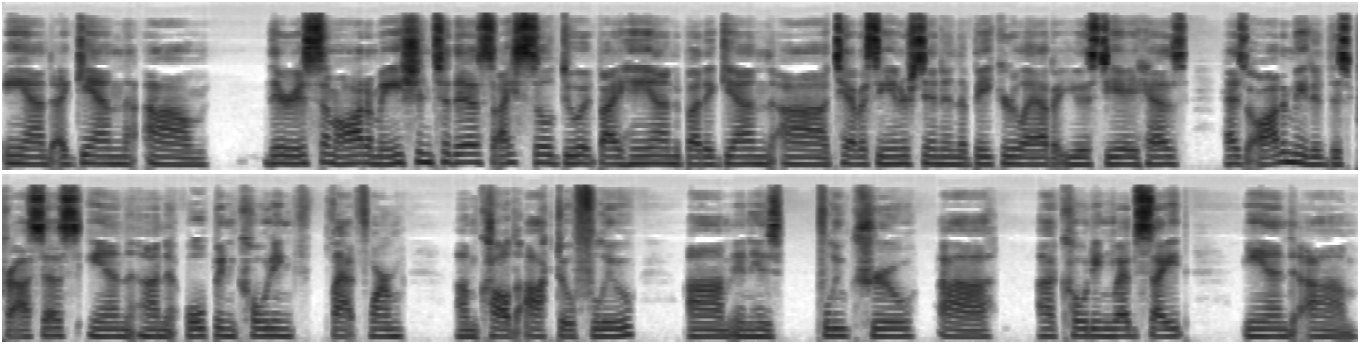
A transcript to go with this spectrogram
And again, um, there is some automation to this. I still do it by hand, but again, uh, Tavis Anderson in the Baker Lab at USDA has has automated this process in an open coding platform um, called OctoFlu um, in his Flu Crew uh, coding website, and um,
